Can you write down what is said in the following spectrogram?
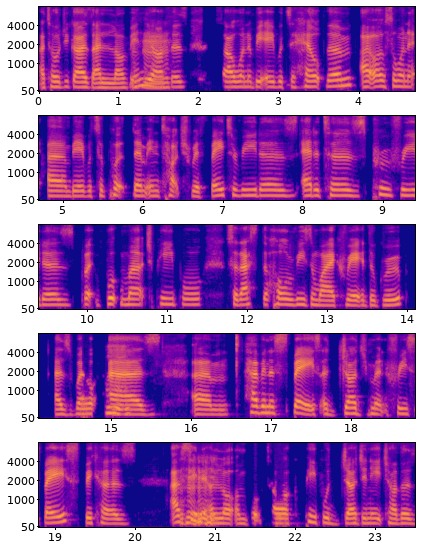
i told you guys i love indie Mhm. authors so I want to be able to help them. I also want to um, be able to put them in touch with beta readers, editors, proofreaders, but book merch people. So that's the whole reason why I created the group, as well Mhm. as um, having a space, a judgment-free space, because I've seen it a lot on book talk, people judging each other,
